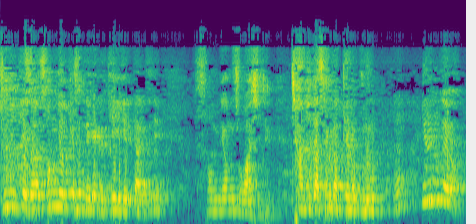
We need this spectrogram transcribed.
주님께서 성령께서 내게 그렇게 얘기했다 그랬더니 성령 좋아하시네. 자기가 생각해놓고는 어? 이러는 거예요.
